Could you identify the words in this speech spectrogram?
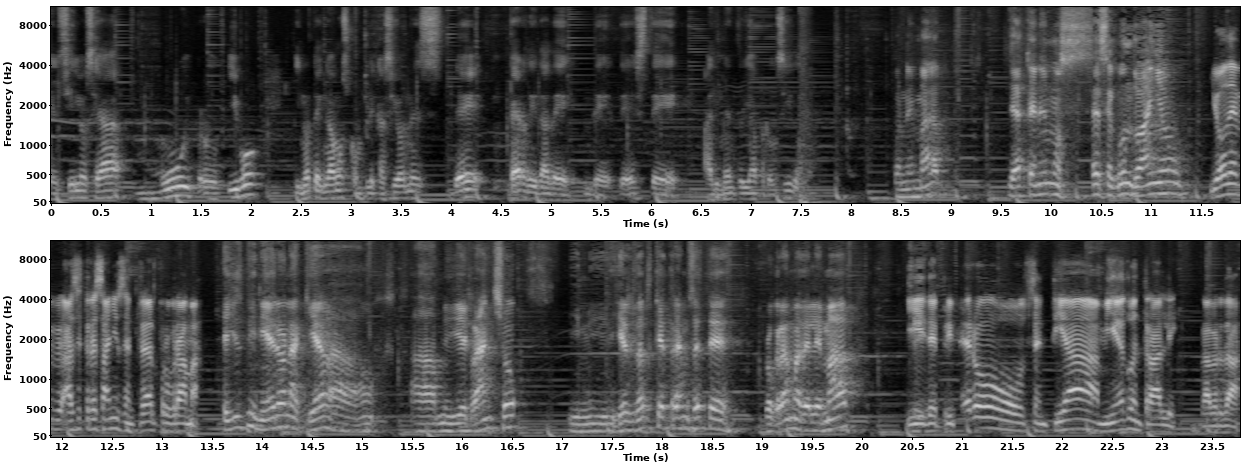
el silo sea muy productivo y no tengamos complicaciones de pérdida de, este alimento ya producido. Con EMAP ya tenemos el segundo año. Yo hace tres años entré al programa. Ellos vinieron aquí a, mi rancho y me dijeron, ¿sabes qué? Traemos este programa del EMAP. Y de primero sentía miedo entrarle, la verdad.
